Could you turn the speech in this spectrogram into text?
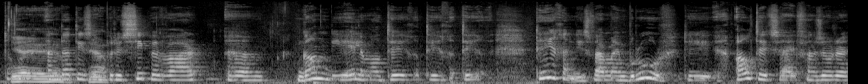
tand. Ja, ja, ja. En dat is een principe waar ehm, Gandhi helemaal tegen, tegen, tegen, tegen is. Waar mijn broer, die altijd zei van zo de,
